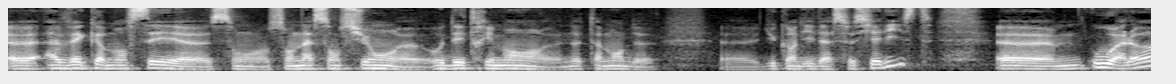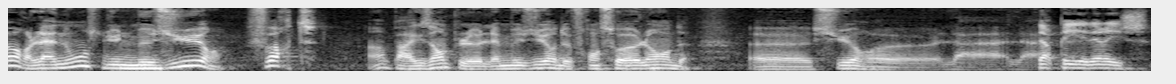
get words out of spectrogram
euh, avait commencé euh, son, son ascension euh, au détriment notamment de, du candidat socialiste, ou alors l'annonce d'une mesure forte. hein, par exemple, la mesure de François Hollande euh, sur euh, la, la- Faire payer les riches.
